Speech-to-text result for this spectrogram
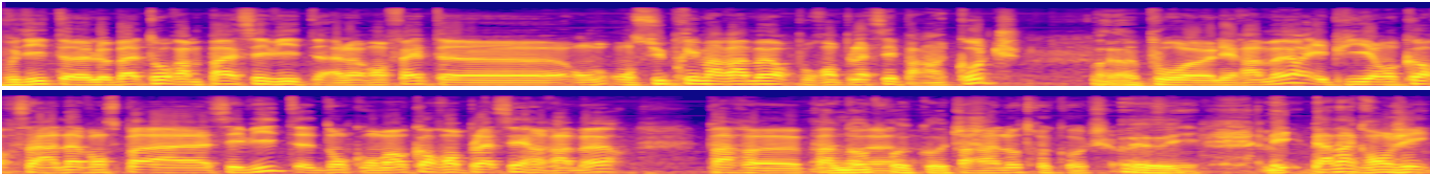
Vous dites le bateau rame pas assez vite. Alors en fait, on, on, supprime un rameur pour remplacer par un coach. pour les rameurs et puis encore ça n'avance pas assez vite donc on va encore remplacer un rameur par, par un autre coach. Par un autre coach. Mais Bernard Granger,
